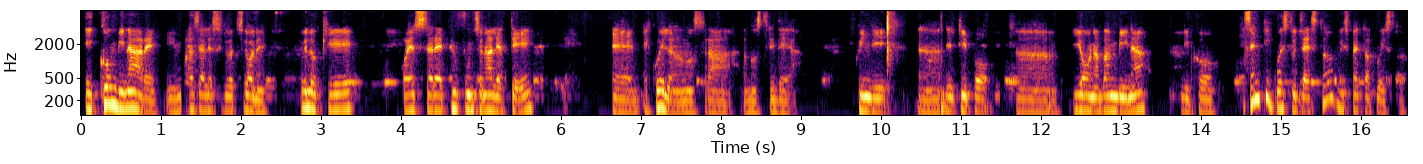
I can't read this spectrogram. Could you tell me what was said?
e combinare in base alla situazione quello che può essere più funzionale a te è, è quella la nostra, la nostra idea. Quindi uh, del tipo, uh, io ho una bambina, dico senti questo gesto rispetto a questo.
